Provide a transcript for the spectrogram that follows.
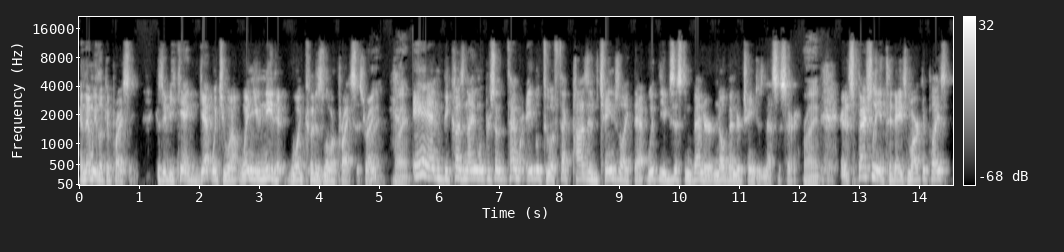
And then we look at pricing. Because if you can't get what you want when you need it, what could is lower prices, right? right? Right. And because 91% of the time we're able to affect positive change like that with the existing vendor, no vendor change is necessary. Right. And especially in today's marketplace,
